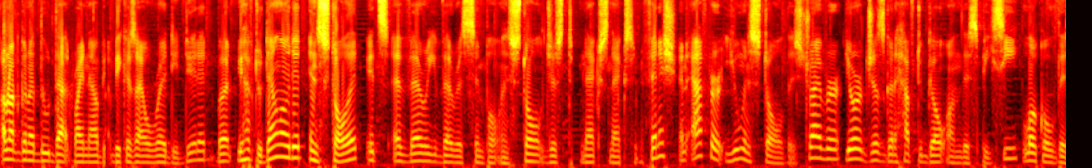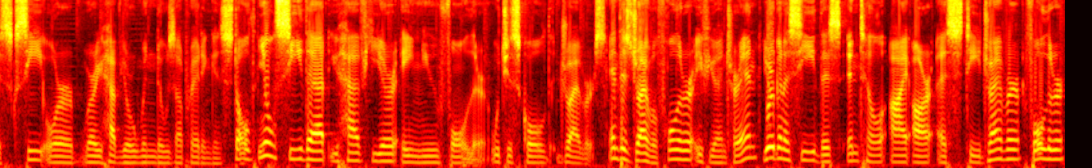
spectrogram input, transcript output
I'm not gonna do that right now because I already did it, but you have to download it, install it. It's a very, very simple install. Just next, next, and finish. And after you install this driver, you're just gonna have to go on this PC, local disk C or where you have your Windows operating installed. You'll see that you have here a new folder, which is called drivers. In this driver folder, if you enter in, you're gonna see this Intel IRST driver folder.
